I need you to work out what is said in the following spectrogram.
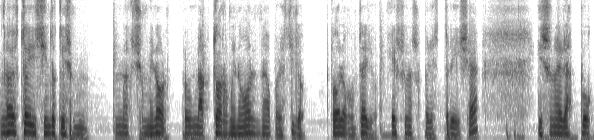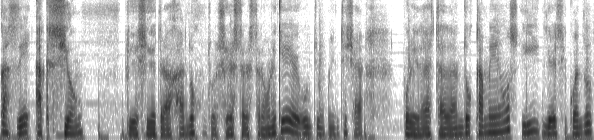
no estoy diciendo que es una acción menor, un actor menor, nada por el estilo. Todo lo contrario, es una superestrella. Es una de las pocas de acción que sigue trabajando junto a Sylvester Stallone, que últimamente ya por edad está dando cameos y de vez en cuando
